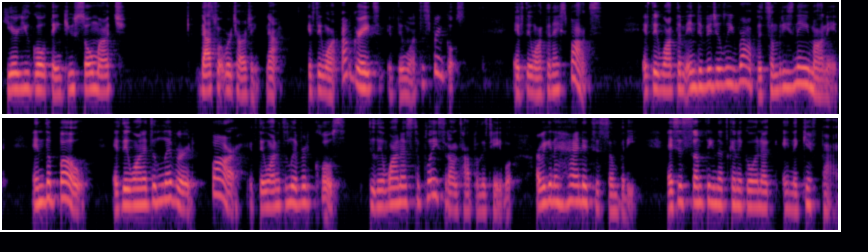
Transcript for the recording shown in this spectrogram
Here you go. Thank you so much. That's what we're charging. Now, if they want upgrades, if they want the sprinkles, if they want the nice box, if they want them individually wrapped with somebody's name on it, and the bow, if they want it delivered far, if they want it delivered close, do they want us to place it on top of the table? Are we going to hand it to somebody? Is this something that's going to go in a in a gift bag?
